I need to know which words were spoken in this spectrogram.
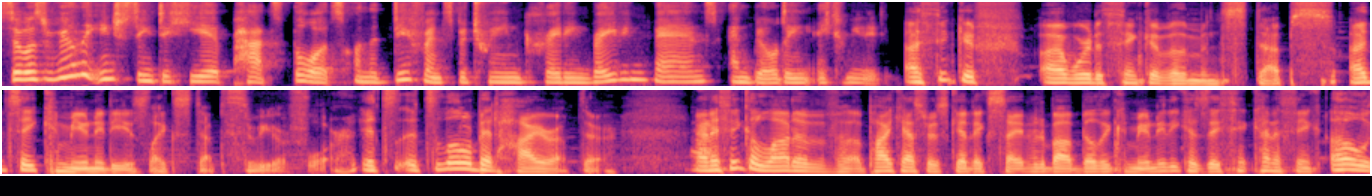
So it was really interesting to hear Pat's thoughts on the difference between creating raving fans and building a community. I think if I were to think of them in steps, I'd say community is like step three or four. It's it's a little bit higher up there. And I think a lot of uh, podcasters get excited about building community because they think, kind of think, oh,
